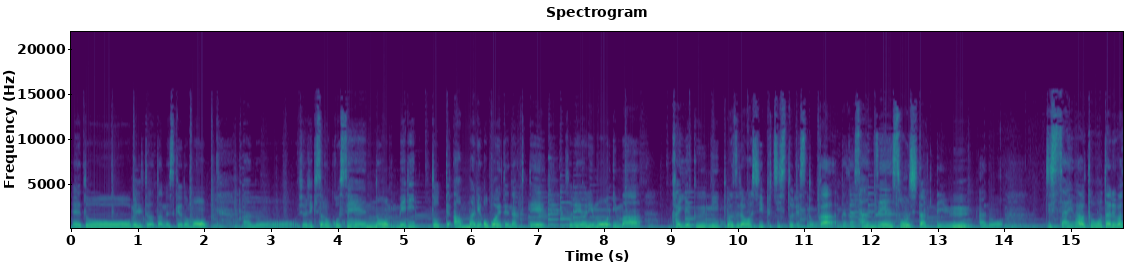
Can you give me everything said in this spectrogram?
えーと、メリットだったんですけどもあの正直その5000円のメリットってあんまり覚えてなくてそれよりも今解約に煩わしいプチストレスとかだか3,000円損したっていうあの実際はトータルは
